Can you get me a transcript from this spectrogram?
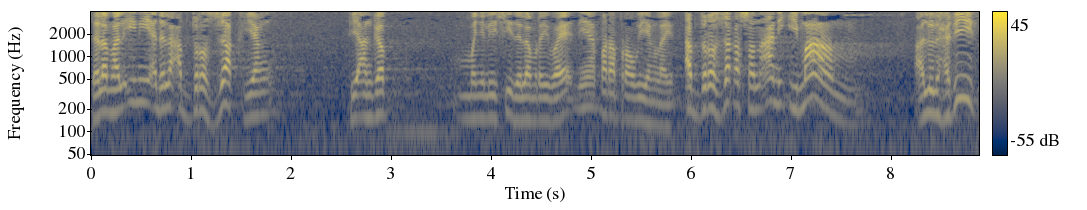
Dalam hal ini adalah Abdurrazzaq yang dianggap menyelisih dalam riwayatnya para perawi yang lain. Abdurrazzaq As-Sanani imam alul hadis,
